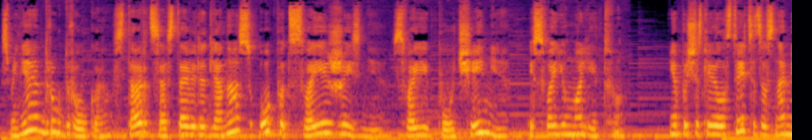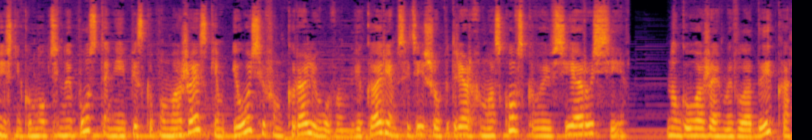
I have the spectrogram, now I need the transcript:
Сменяя друг друга, старцы оставили для нас опыт своей жизни, свои поучения и свою молитву. Мне посчастливилось встретиться с наместником Оптиной пустыни, епископом Можайским Иосифом Королевым, викарием Святейшего Патриарха Московского и всей Руси – многоуважаемый владыка,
